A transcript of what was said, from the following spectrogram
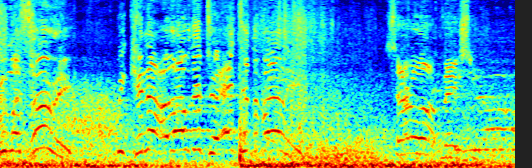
We must hurry! We cannot allow them to enter the valley! Settle up, Mason.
